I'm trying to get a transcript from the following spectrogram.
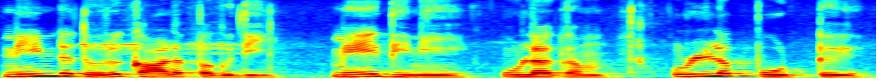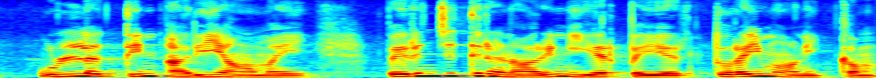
நீண்டதொரு காலப்பகுதி. மேதினி உலகம். உள்ள பூட்டு உள்ளத்தின் அறியாமை. பெருஞ்சித்திரனாரின் இயற்பெயர் துரைமாணிக்கம்.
